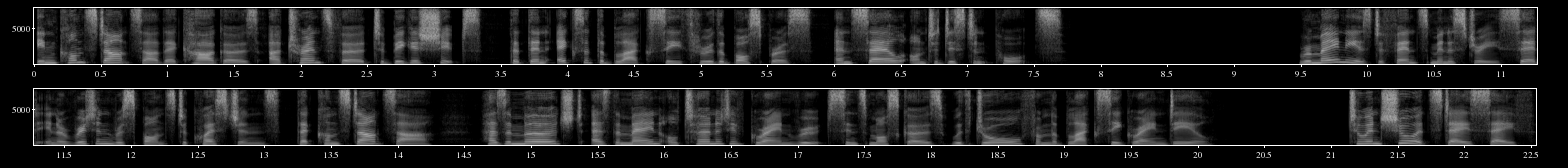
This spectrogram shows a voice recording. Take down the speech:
In Constanța, their cargoes are transferred to bigger ships that then exit the Black Sea through the Bosporus and sail on to distant ports. Romania's defense ministry said in a written response to questions that Constanța has emerged as the main alternative grain route since Moscow's withdrawal from the Black Sea grain deal. To ensure it stays safe,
